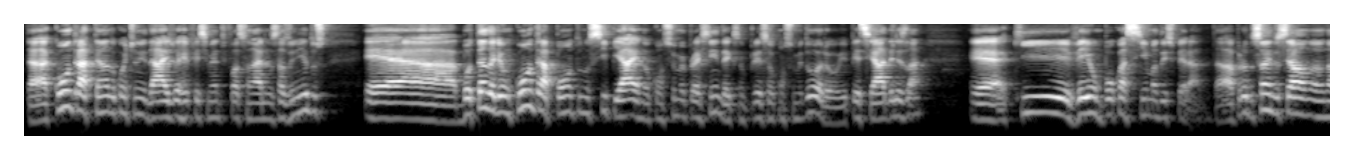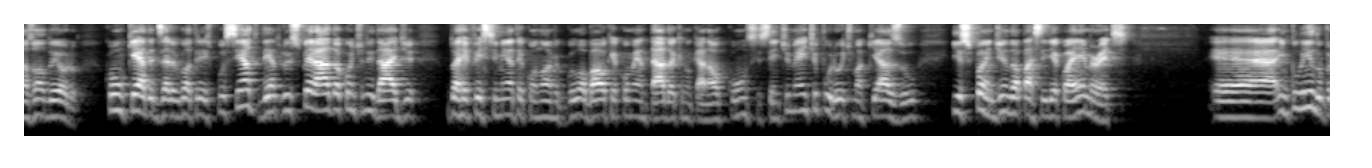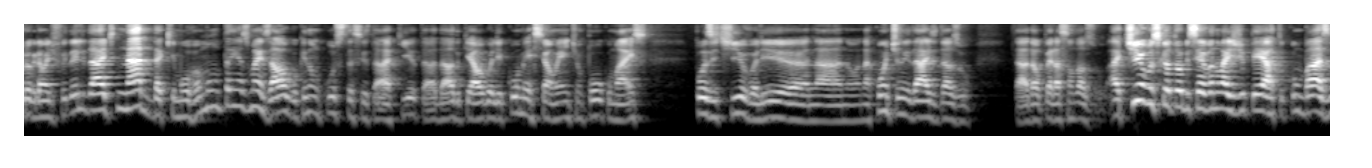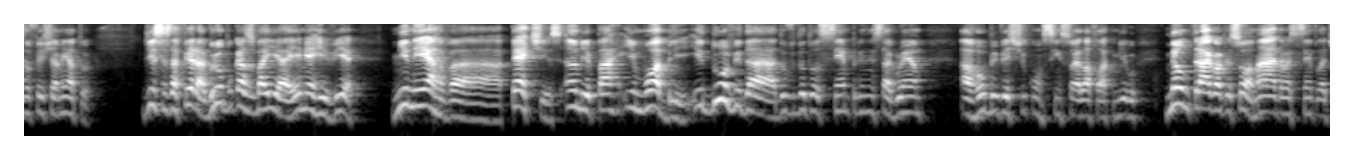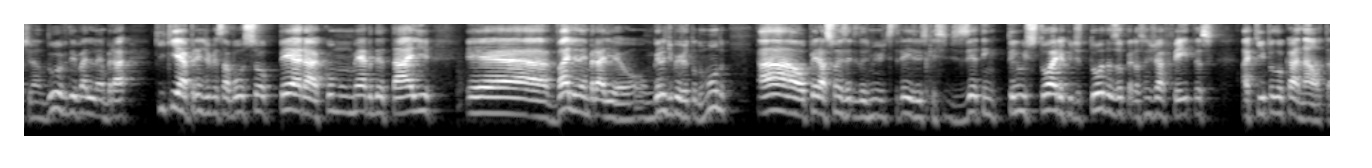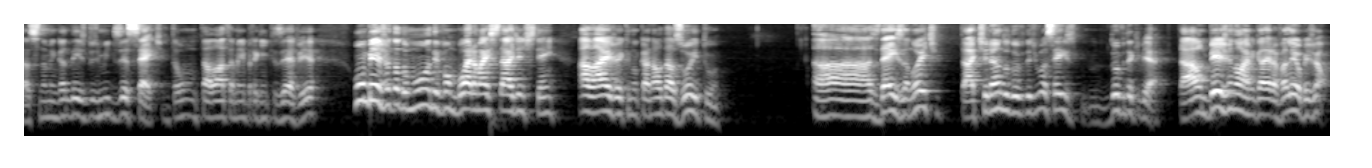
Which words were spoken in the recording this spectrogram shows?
tá? contratando continuidade do arrefecimento inflacionário nos Estados Unidos, é, botando ali um contraponto no CPI, no Consumer Price Index, no preço ao consumidor, o IPCA deles lá, é, que veio um pouco acima do esperado. Tá? A produção industrial na zona do euro com queda de 0,3%, dentro do esperado, a continuidade do arrefecimento econômico global, que é comentado aqui no canal consistentemente. E por último, aqui a Azul, expandindo a parceria com a Emirates, é, incluindo o programa de fidelidade, nada que mova montanhas, mas algo que não custa citar aqui, tá? dado que é algo ali comercialmente um pouco mais positivo ali na, no, na continuidade da Azul, tá? da operação da Azul. Ativos que eu estou observando mais de perto, com base no fechamento de sexta-feira, Grupo Casas Bahia, MRV, Minerva, Pets, Ambipar e Mobile. E dúvida, dúvida eu tô sempre no Instagram, arroba investir com sim, só ir lá falar comigo. Não trago a pessoa amada, mas sempre lá tirando dúvida. E vale lembrar que quem aprende a pensar bolsa opera como um mero detalhe. É, vale lembrar ali, um grande beijo a todo mundo. Ah, operações de 2023, eu esqueci de dizer, tem, tem o um histórico de todas as operações já feitas aqui pelo canal, tá? Se não me engano, desde 2017. Então tá lá também para quem quiser ver. Um beijo a todo mundo e vamos embora. Mais tarde a gente tem a live aqui no canal das 8 às 10 da noite, tá? Tirando dúvida de vocês, dúvida que vier, tá? Um beijo enorme, galera. Valeu, beijão.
